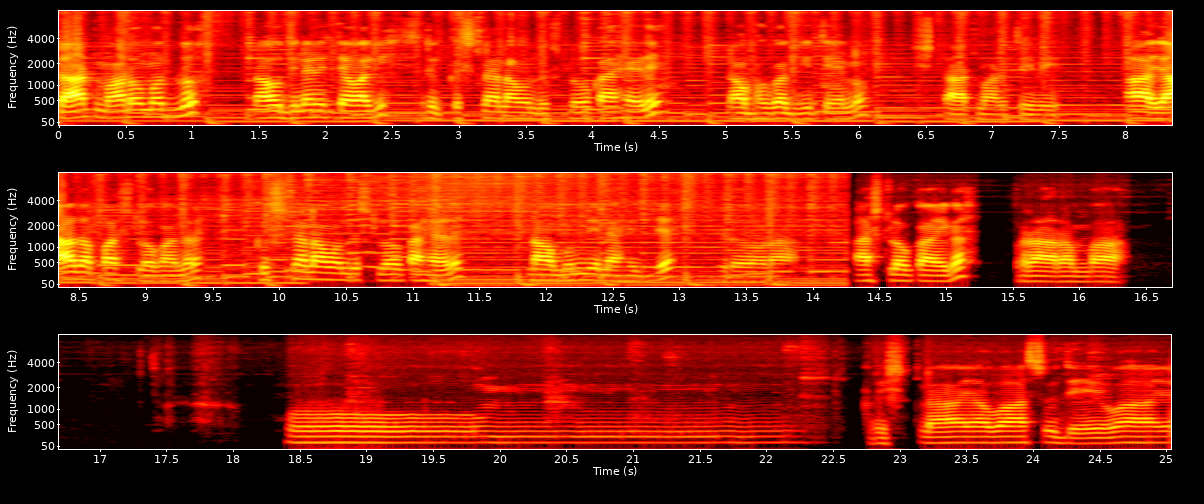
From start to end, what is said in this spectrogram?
ಸ್ಟಾರ್ಟ್ ಮಾಡೋ ಮೊದಲು ನಾವು ದಿನನಿತ್ಯವಾಗಿ ಶ್ರೀ ಕೃಷ್ಣನ ಒಂದು ಶ್ಲೋಕ ಹೇಳಿ ನಾವು ಭಗವದ್ಗೀತೆಯನ್ನು ಸ್ಟಾರ್ಟ್ ಮಾಡ್ತೀವಿ. ಆ ಯಾವುದಪ್ಪ ಶ್ಲೋಕ ಅಂದರೆ ಕೃಷ್ಣನ ಒಂದು ಶ್ಲೋಕ ಹೇಳಿ ನಾವು ಮುಂದಿನ ಹೆಜ್ಜೆ ಇಡೋಣ ಆ ಶ್ಲೋಕ ಈಗ ಪ್ರಾರಂಭ. ಓಂ ಕೃಷ್ಣಾಯ ವಾಸುದೇವಾಯ.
